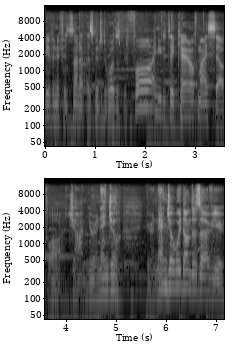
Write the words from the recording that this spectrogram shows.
Even if it's not as good to the world as before, I need to take care of myself. Oh, John, you're an angel. You're an angel. We don't deserve you.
